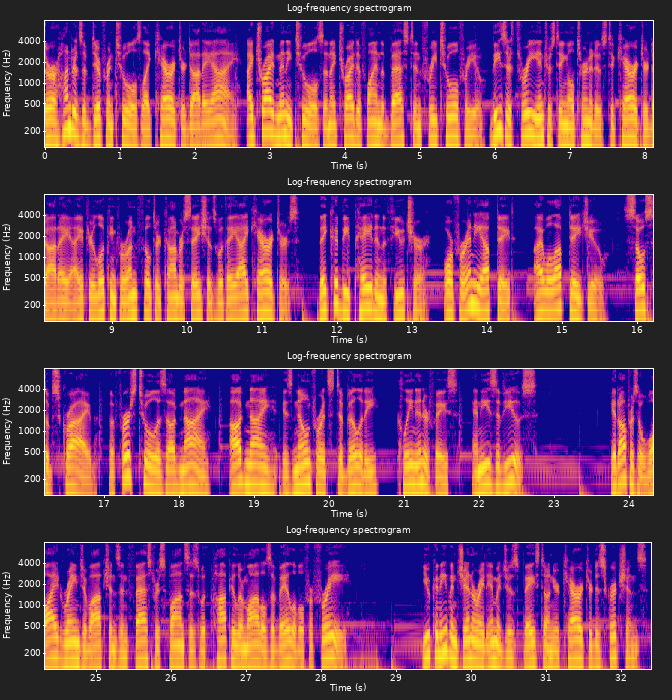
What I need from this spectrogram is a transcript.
There are hundreds of different tools like Character.ai. I tried many tools and I tried to find the best and free tool for you. These are three interesting alternatives to Character.ai if you're looking for unfiltered conversations with AI characters. They could be paid in the future, or for any update, I will update you. So subscribe. The first tool is Agnai. Agnai is known for its stability, clean interface, and ease of use. It offers a wide range of options and fast responses with popular models available for free. You can even generate images based on your character descriptions.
